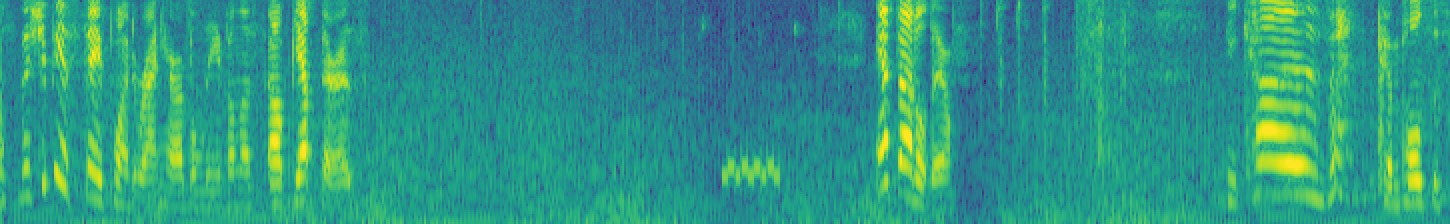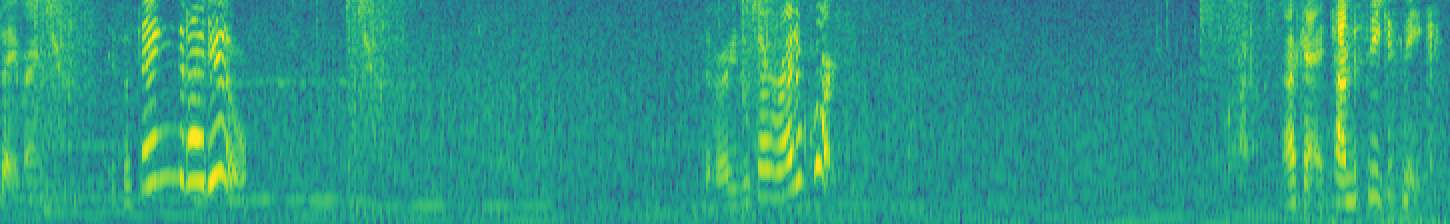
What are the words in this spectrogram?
Also, there should be a save point around here, I believe, unless... Oh, yep, there is. Yep, that'll do. Because compulsive saving is a thing that I do. Save exits are right, of course. Okay, time to sneaky sneak.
